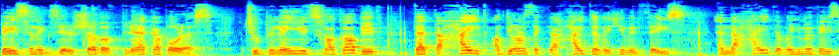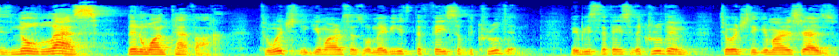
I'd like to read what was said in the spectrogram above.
based on Exir Shav of Pnei Kaporas, to Pnei Yitzchak Aviv, that the height of the aron is like the height of a human face, and the height of a human face is no less than one tefach. To which the Gemara says, well, maybe it's the face of the Kruvim. Maybe it's the face of the Kruvim. To which the Gemara says,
